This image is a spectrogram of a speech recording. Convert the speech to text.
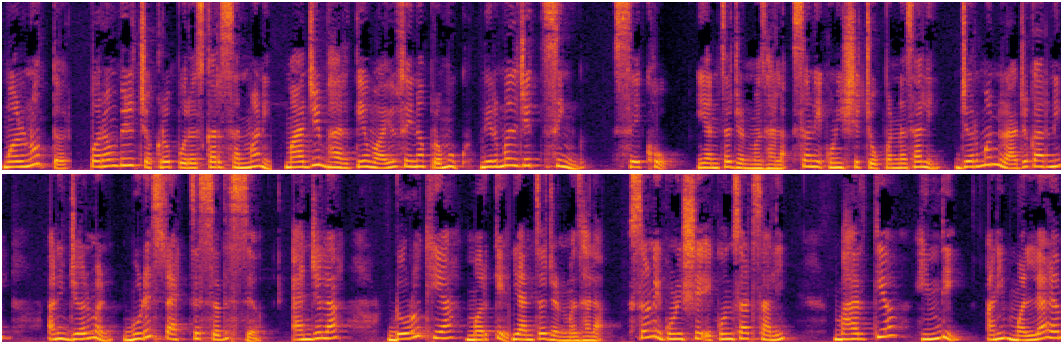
मरणोत्तर परमवीर चक्र पुरस्कार सन्मानित माजी भारतीय वायुसेना प्रमुख निर्मलजीत सिंग सेखो यांचा जन्म झाला. सन एकोणीसशे चोपन्न साली जर्मन राजकारणी आणि जर्मन बुडेस्टॅकचे सदस्य अँजेला डोरोथिया मर्केल यांचा जन्म झाला. सन एकोणीसशे एकोणसाठ साली भारतीय हिंदी आणि मल्याळम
